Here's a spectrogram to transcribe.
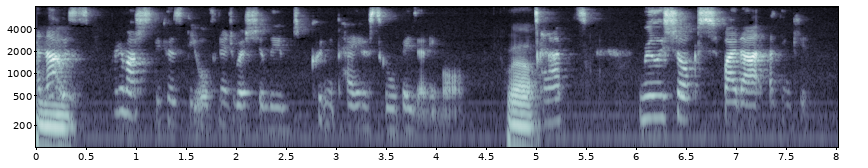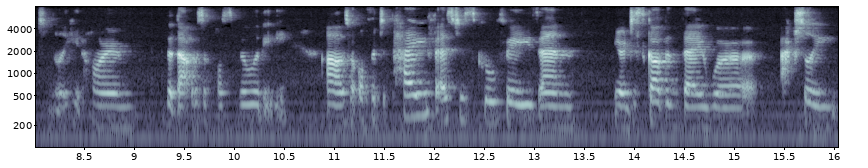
And that Mm. was pretty much just because the orphanage where she lived couldn't pay her school fees anymore. Wow. And I was really shocked by that. I think it didn't really hit home that that was a possibility. Um, so I offered to pay for Esther's school fees and, you know, discovered they were actually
